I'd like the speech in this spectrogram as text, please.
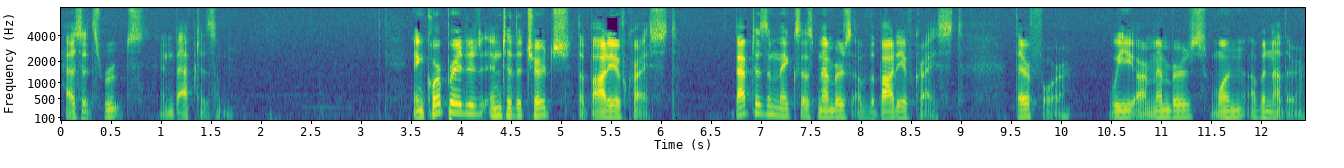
has its roots in baptism. Incorporated into the Church, the body of Christ. Baptism makes us members of the body of Christ. Therefore, we are members one of another.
